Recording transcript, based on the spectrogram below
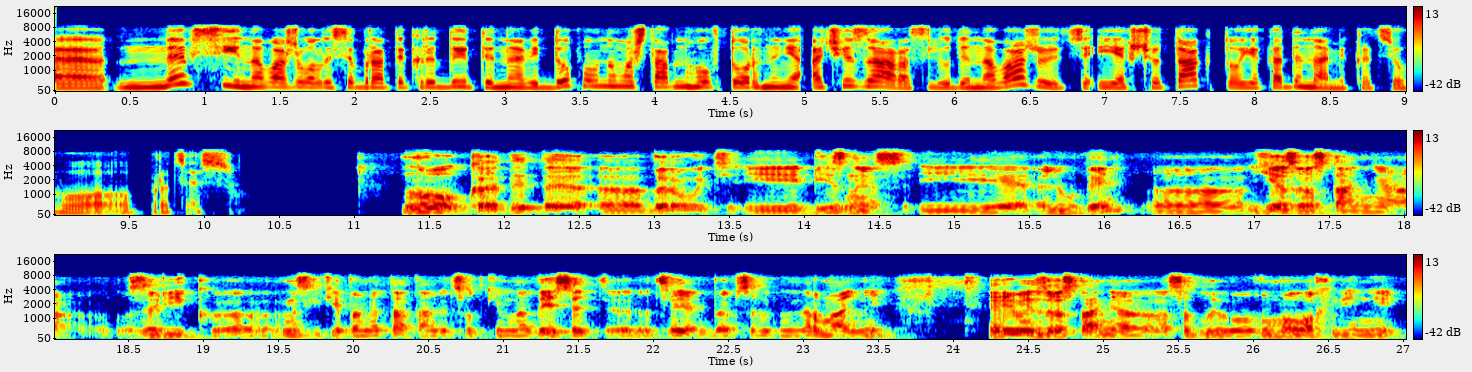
Е, Не всі наважувалися брати кредити навіть до повномасштабного вторгнення. А чи зараз люди наважуються? І якщо так, то яка динаміка цього процесу? Ну, кредити е, беруть і бізнес, і люди. Е, є зростання за рік, е, наскільки я пам'ятаю, там відсотків на 10. Е, Це якби абсолютно нормальний рівень зростання, особливо в умовах війни.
